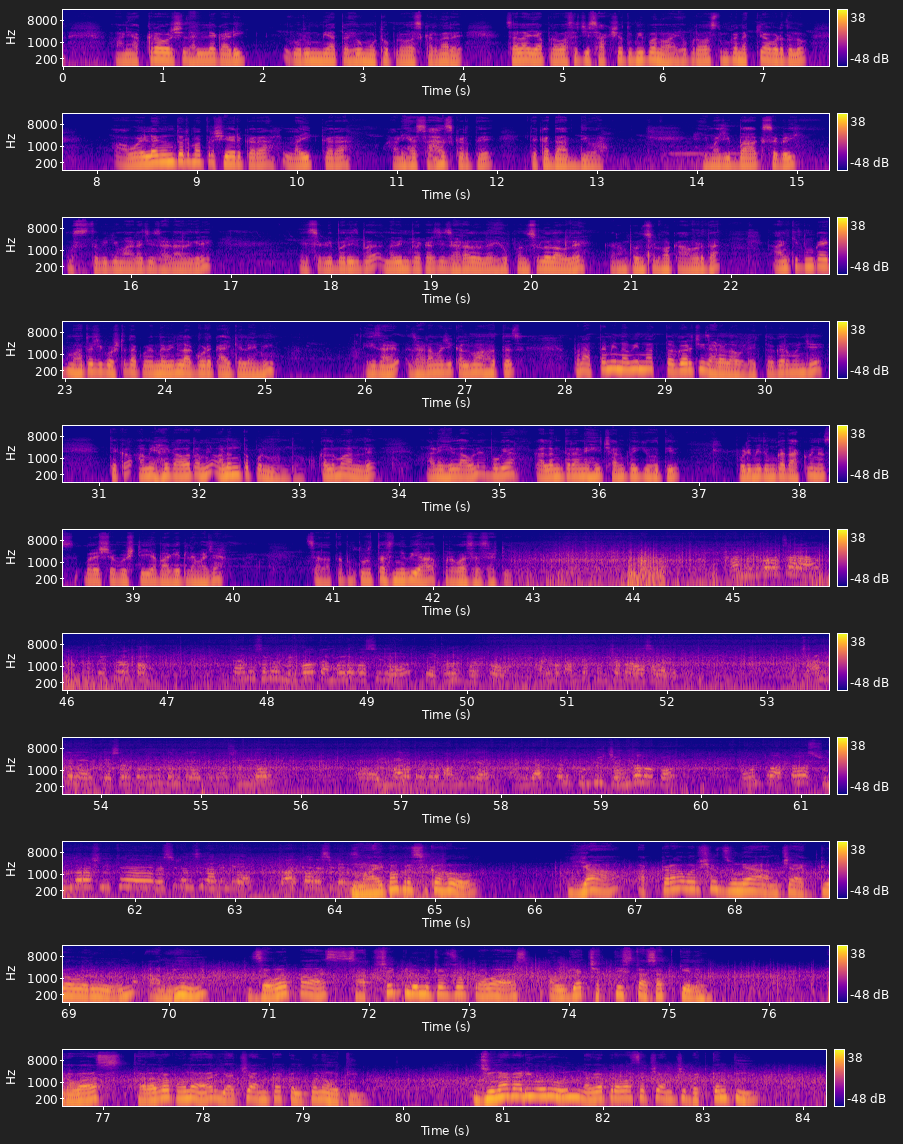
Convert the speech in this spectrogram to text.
आणि अकरा वर्ष झालेल्या गाडी वरून मी आता ह्यो मोठो प्रवास करणार आहे. चला या प्रवासाची साक्ष तुम्ही पण व्हा. ह्यो प्रवास तुमका नक्की आवडतलो. आवडल्यानंतर मात्र शेअर करा लाईक करा आणि ह्या साहस करते त्याका दाद देवा. ही माझी बाग सगळी मस्तपैकी माडाची झाडं वगैरे. हे सगळी बरीच ब नवीन प्रकारची झाडं लावलं आहे ह्यो पणसुलो लावलं आहे कारण पणसूल म्हाका आवडता. आणखी तुमका एक महत्त्वाची गोष्ट दाखवूया. नवीन लागवड काय केलं आहे मी. ही झाड झाडं माझी कलमा होतच पण आत्ता मी नवीन ना तगरची झाडं लावले तगर म्हणजे ते का आम्ही हे गावात आम्ही अनंत पण म्हणतो. कलमं आणले आणि हे लावले बघूया. कालांतराने हे छानपैकी होतील. पुढे मी तुमका दाखवीनच. बऱ्याचशा गोष्टी या बागेतल्या माझ्या. चला आता आपण तुर्तास निघूया प्रवासासाठी. हा मिडगावचा पेट्रोल पंप. तर आम्ही सगळं मिडगाव तांबळ्यापासून पेट्रोल भरतो. आणि मग आमच्या पुढच्या प्रवासाला जातो. छान केलं आहे केसर करून बनते आहे सुंदर इमारत वगैरे बांधली आहे. आणि या ठिकाणी पूर्वी जंगल होतं. परंतु आता सुंदर अशी इथे रेसिडेन्सी झालेली आहे द्वारका रेसिडेन्सी मायबाप रसिका हो. या अकरा वर्ष जुन्या आमच्या ॲक्टिवावरून आम्ही जवळपास सातशे किलोमीटरचा प्रवास अवघ्या छत्तीस तासात केलं. प्रवास थरारक होणार याची आमका कल्पना होती. जुन्या गाडीवरून नव्या प्रवासाची आमची भटकंती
